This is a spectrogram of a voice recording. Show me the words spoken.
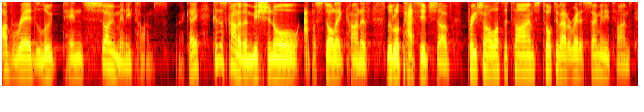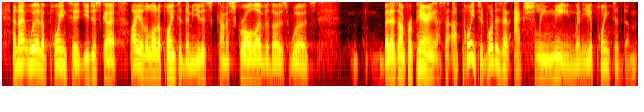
I've read Luke 10 so many times, okay? Because it's kind of a missional, apostolic kind of little passage. So I've preached on it lots of times, talked about it, read it so many times. And that word appointed, you just go, oh yeah, the Lord appointed them. And you just kind of scroll over those words. But as I'm preparing, I said, appointed, what does that actually mean when he appointed them?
